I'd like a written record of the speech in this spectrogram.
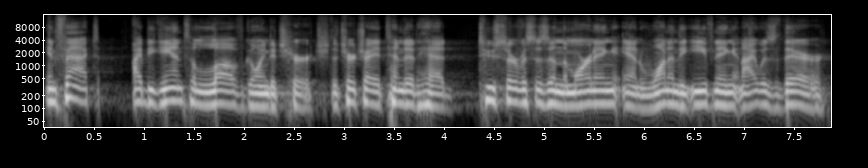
In fact i began to love going to church. The church i attended had two services in the morning and one in the evening and i was there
